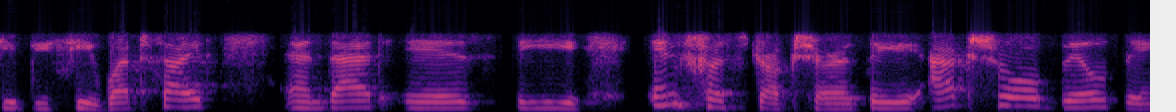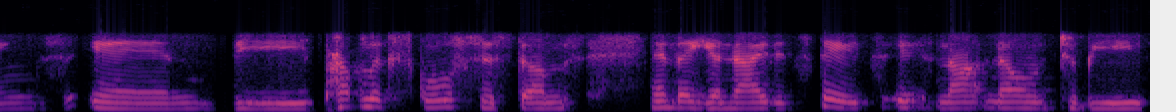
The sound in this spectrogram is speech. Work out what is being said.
CDC website, and that is the infrastructure, the actual buildings in the public school systems in the United States is not known to be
